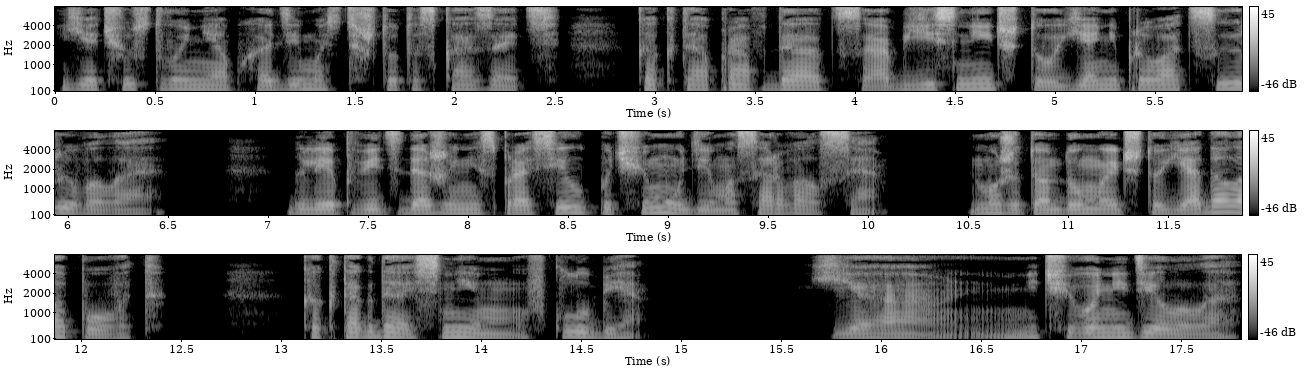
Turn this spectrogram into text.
Я чувствую необходимость что-то сказать, как-то оправдаться, объяснить, что я не провоцировала. Глеб ведь даже не спросил, почему Дима сорвался. Может, он думает, что я дала повод? Как тогда с ним в клубе. «Я ничего не делала»,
